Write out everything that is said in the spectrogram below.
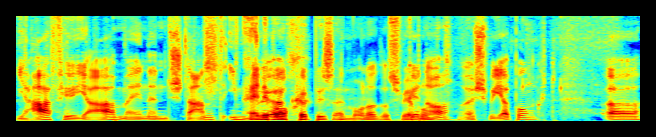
Jahr für Jahr meinen Stand im Eine Work? Woche bis ein Monat als Schwerpunkt. Genau, als Schwerpunkt. Uh,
